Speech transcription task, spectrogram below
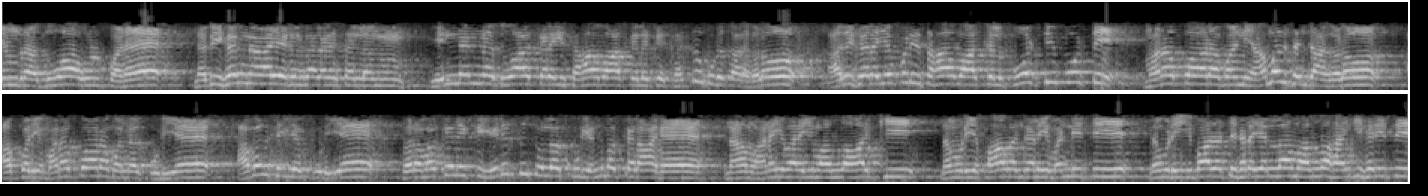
என்ற துவா உள்பட நபிகள் நாயகம் செல்லும் என்னென்ன துவாக்களை சகாபாக்களுக்கு கற்றுக் கொடுத்தார்களோ அதுகளை எப்படி சகாபாக்கள் போட்டி போட்டி மனப்பாடம் பண்ணி அமல் செஞ்சாங்களோ அப்படி மனப்பாடம் பண்ணக்கூடிய அமல் செய்யக்கூடிய பிற மக்களுக்கு எடுத்து சொல்லக்கூடிய மக்களாக நாம் அனைவரையும் அல்லாஹ் ஆக்கி நம்முடைய பாவங்களை மன்னித்து நம்முடைய இபாதத்துகளை எல்லாம் அல்லாஹ் அங்கீகரித்து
